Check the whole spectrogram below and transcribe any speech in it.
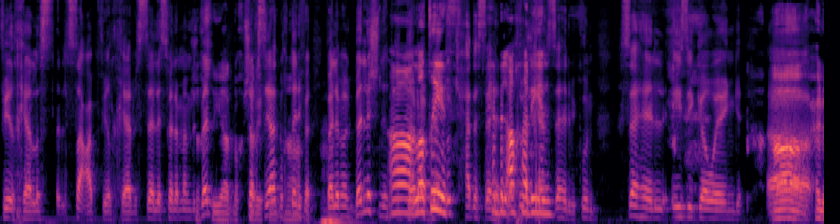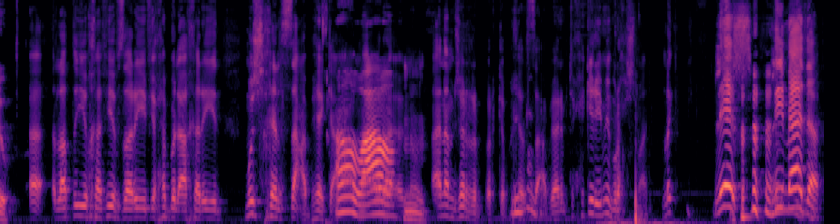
في الخيل الص- الصعب في الخيل السلس. فلما بتبل شخصيات مختلفة. شخصيات مختلفة. فلما بتبلش آه، تتدرب لطيف. حدا سهل بحب الآخرين. خيل سهل بيكون سهل easy going آه, آه حلو. آه، لطيف خفيف ظريف يحب الآخرين. مش خيل صعب هيك. آه، ما- wow. أنا مجرب أركب خيل صعب. يعني بتحكي لي يمين بروح شمال. لك ليش؟ لماذا؟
